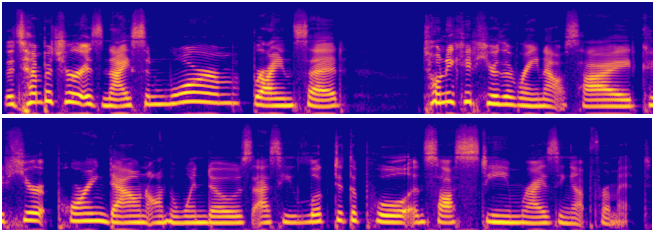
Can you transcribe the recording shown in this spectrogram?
The temperature is nice and warm, Brian said. Tony could hear the rain outside, could hear it pouring down on the windows as he looked at the pool and saw steam rising up from it.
